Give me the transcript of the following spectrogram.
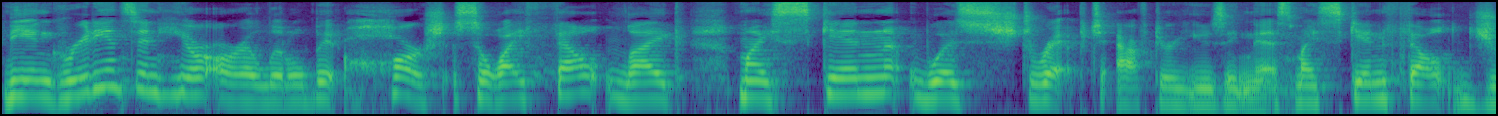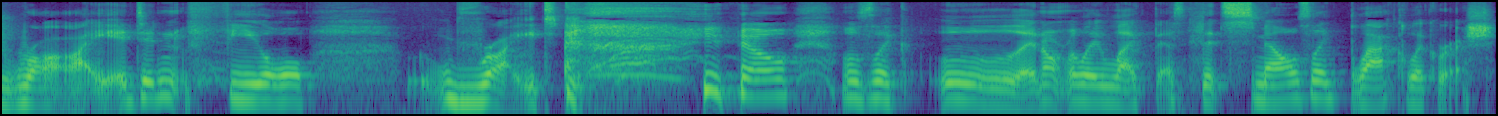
The ingredients in here are a little bit harsh, so I felt like my skin was stripped after using this. My skin felt dry. It didn't feel right. you know, I was like, I don't really like this. It smells like black licorice.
